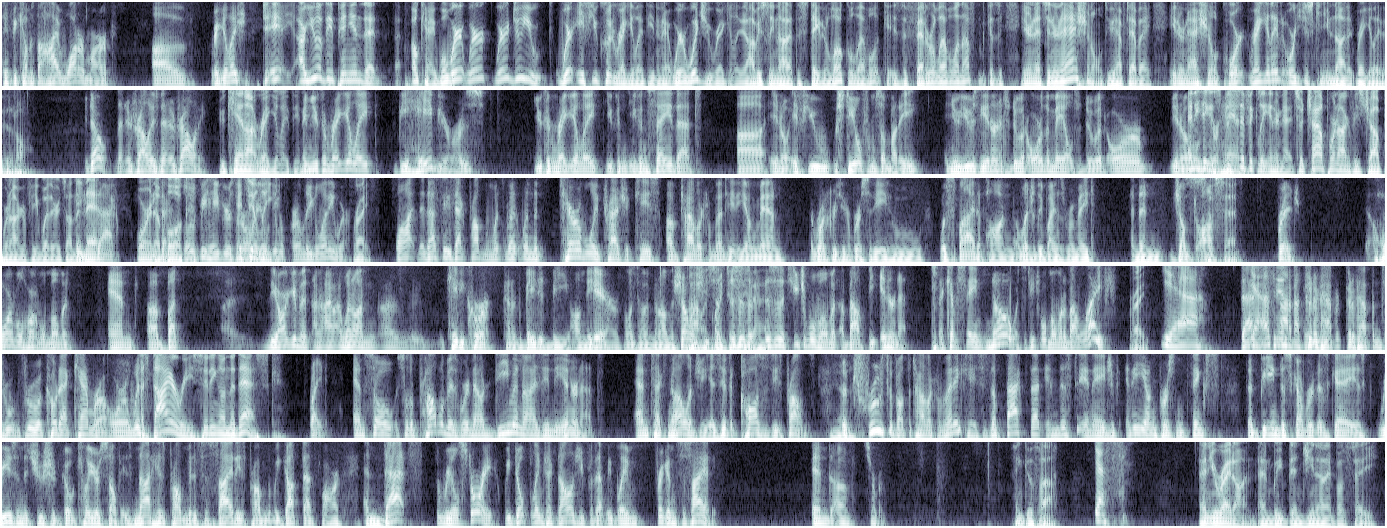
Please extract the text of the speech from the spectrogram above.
It becomes the high watermark of regulation. Do- eh, Are you of the opinion that uh, okay? Well, where where where do you where if you could regulate the internet, where would you regulate it? Obviously, not at the state or local level. Is the federal level enough? Because the internet's international. Do you have to have a international court regulate it, or just can you not regulate it at all? You don't. Net neutrality is net neutrality. You cannot regulate the internet. mean, you can regulate behaviors. You can regulate. You can you can say that uh, you know if you steal from somebody and you use the internet to do it, or the mail to do it, or you know Anything is hand- specifically internet. So child pornography is child pornography, whether it's on the net or in Exactly. a So book. those behaviors that it's are illegal. are illegal anywhere. Right. Well, that's the exact problem. When, when, when the terribly tragic case of Tyler Clementi, the young man at Rutgers University who was spied upon allegedly by his roommate and then jumped So off sad. bridge. A horrible, horrible moment. And uh, but uh, the argument, I, I went on. Uh, Katie Couric kind of debated me on the air. The only time I've been on the show, Wow, and she I'd says like this is see a this is a teachable moment about the internet. I kept saying no. It's a teachable moment about life. Right. yeah. That Yeah, that's not about the could have happened. Could have happened through through a Kodak camera or a A diary sitting on the desk. Right. And so so the problem is we're now demonizing the internet and technology as if it causes these problems. The truth about the Tyler Clementi case is the fact that in this day and age, if any young person thinks that being discovered as gay is reason that you should go kill yourself is not his problem, it is society's problem that we got that far. And that's the real story. We don't blame technology for that. We blame friggin' society. End of sermon. Thank you, Tha. Yes. And you're right on. And we and Gina and I both say,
